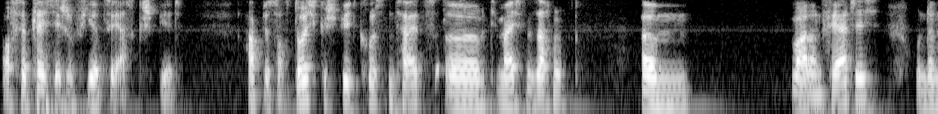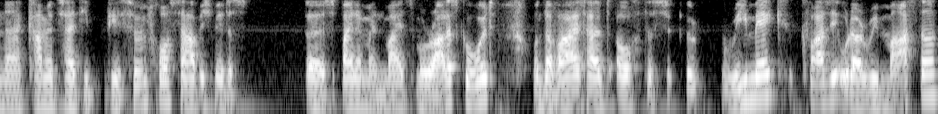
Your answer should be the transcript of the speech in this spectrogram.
auf der PlayStation 4 zuerst gespielt. Habe das auch durchgespielt, größtenteils, äh, die meisten Sachen. Ähm, war dann fertig und dann äh, kam jetzt halt die PS5 raus. Da habe ich mir das äh, Spider-Man Miles Morales geholt und da war halt halt auch das äh, Remake quasi oder Remaster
